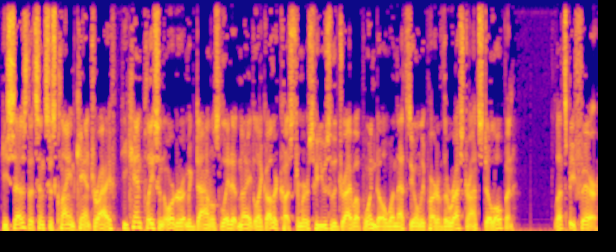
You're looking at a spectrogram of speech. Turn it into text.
He says that since his client can't drive, he can't place an order at McDonald's late at night like other customers who use the drive up window when that's the only part of the restaurant still open. Let's be fair.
